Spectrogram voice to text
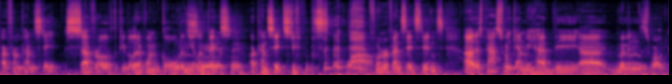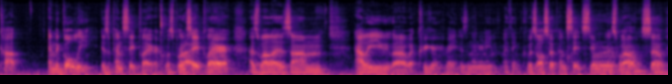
are from Penn State. Several of the people that have won gold in the Olympics are Penn State students. Wow. Former Penn State students. Uh, this past weekend, we had the uh, Women's World Cup, and the goalie is a Penn State player. Was a Penn Right, State player, right. as well as um, Ali, uh, what Krieger, right? Isn't that her name? I think was also a Penn State student as well. So yeah.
